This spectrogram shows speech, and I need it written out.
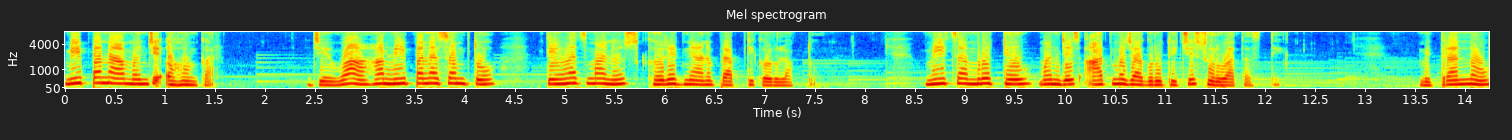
मीपणा म्हणजे अहंकार. जेव्हा हा मीपणा संपतो तेव्हाच माणूस खरी ज्ञानप्राप्ती करू लागतो. मीचा मृत्यू म्हणजेच आत्मजागृतीची सुरुवात असते. मित्रांनो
